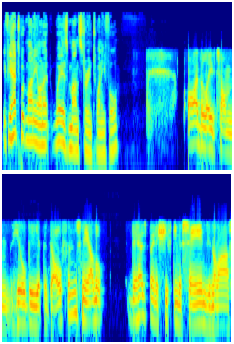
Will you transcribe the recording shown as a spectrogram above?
If you had to put money on it, where's Munster in twenty four? I believe Tom he'll be at the Dolphins. Now, look, there has been a shifting of sands in the last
